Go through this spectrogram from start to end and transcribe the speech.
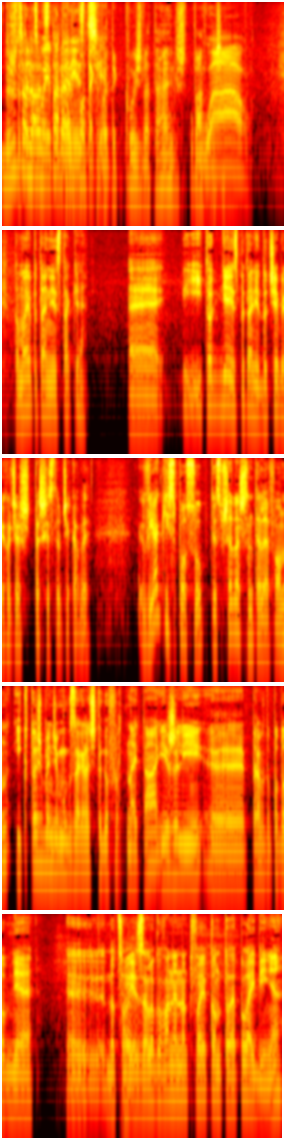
Dorzucam teraz nawet moje stare AirPodsy, takie. Wojtek, kuźwa, tak? Już bawmy się. Wow. To moje pytanie jest takie. E, I to nie jest pytanie do ciebie, chociaż też jestem ciekawy. W jaki sposób ty sprzedasz ten telefon i ktoś będzie mógł zagrać tego Fortnite'a, jeżeli e, prawdopodobnie e, no co, Hmm. jest zalogowane na twoje konto Apple ID, nie?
